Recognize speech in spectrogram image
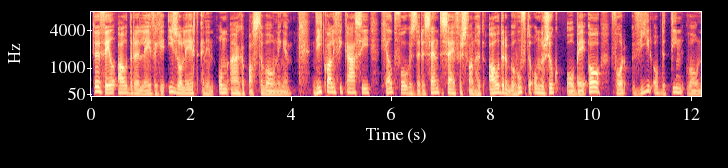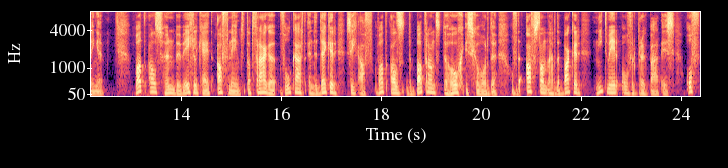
Te veel ouderen leven geïsoleerd en in onaangepaste woningen. Die kwalificatie geldt volgens de recente cijfers van het Oudere Behoefteonderzoek OBO voor 4 op de 10 woningen. Wat als hun beweeglijkheid afneemt? Dat vragen Volkaart en de Dekker zich af. Wat als de badrand te hoog is geworden? Of de afstand naar de bakker niet meer overbrugbaar is? Of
